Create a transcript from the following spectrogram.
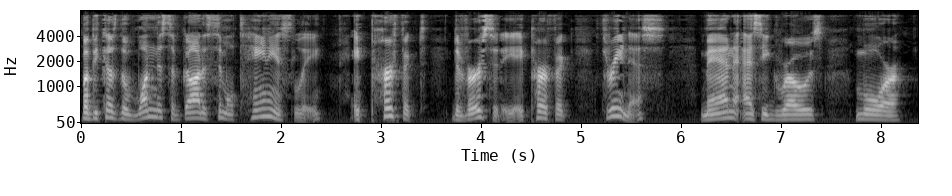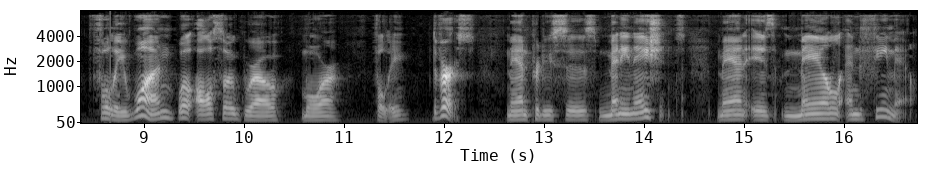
But because the oneness of God is simultaneously a perfect diversity, a perfect threeness, man, as he grows more fully one, will also grow more fully diverse. Man produces many nations. Man is male and female.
